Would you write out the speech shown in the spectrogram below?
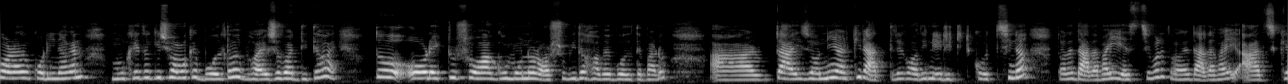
করা করি না কেন, মুখে তো কিছু আমাকে বলতে হয় ভয়েস ওভার দিতে হয়। তো ওর একটু শোয়া ঘুমানোর অসুবিধা হবে বলতে পারো। আর তাই জন্যই আর কি রাত্রে কদিন এডিট করছি না। তোমাদের দাদাভাই এসছে বলে তোমাদের দাদাভাই আজকে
